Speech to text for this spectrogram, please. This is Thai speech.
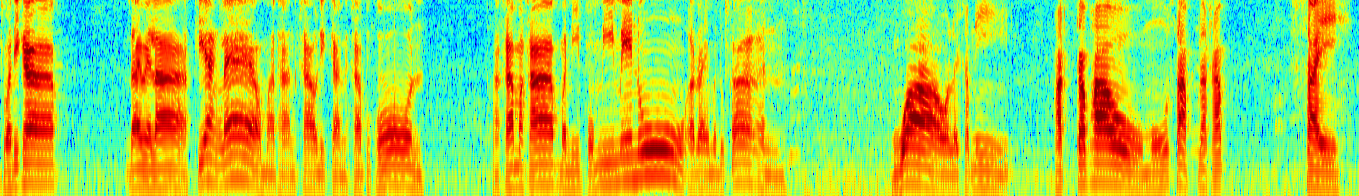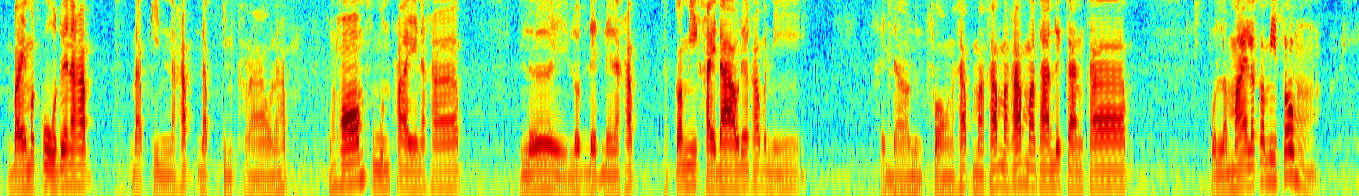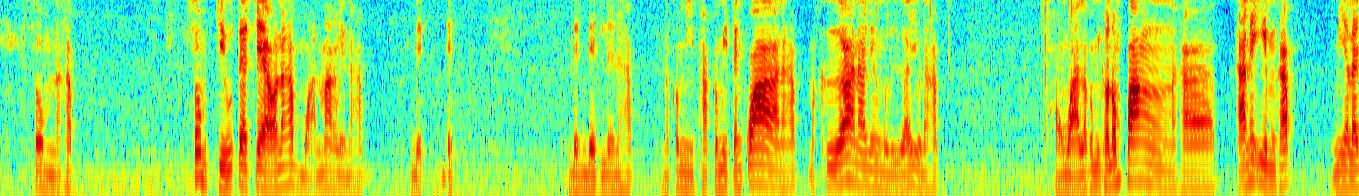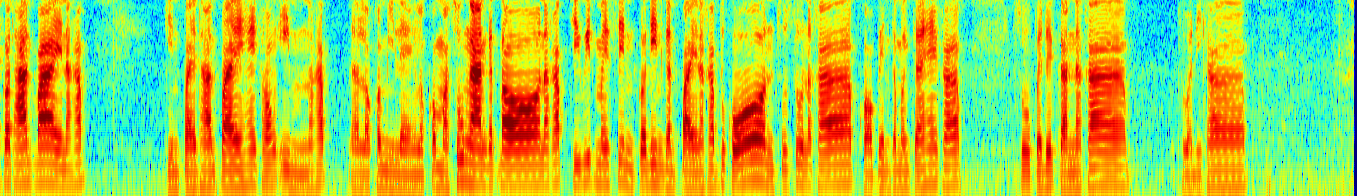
สวัสดีครับ ได้เวลาเที่ยงแล้วมาทานข้าวด้วยกันครับทุกคน มาครับมาครับ วันนี้ผมมีเมนูอะไรมาดูกัน ว้าวอะไรครับนี่ ผัดกะเพราหมูสับนะครับ ใส่ใบมะกรูดด้วยนะครับ ดับกลิ่นนะครับ ดับกลิ่นคราวนะครับผมหอมสมุนไพรนะครับนี่เลยรสเด็ดเลยนะครับ แล้วก็มีไข่ดาวด้วยครับวันนี้ ไข่ดาวหนึ่งฟองนะครับ มาครับมาครับมาทานด้วยกันครับ ผลไม้แล้วก็มีส้ม ส้มนะครับ ส้มจิ๋วแต่แจ๋วนะครับ หวานมากเลยนะครับ เด็ดเด็ดเด็ดเด็ดเลยนะครับ แล้วก็มีผักก็มีแตงกวานะครับมะเขือนะยังเหลืออยู่นะครับ ของหวานแล้วก็มีขนมปังนะครับ ทานให้อิ่มครับ มีอะไรก็ทานไปนะครับ กินไปทานไปให้ท้องอิ่มนะครับ แล้วเราก็มีแรงเราก็มาสู้งานกันต่อนะครับ ชีวิตไม่สิ้นก็ดิ้นกันไปนะครับ ทุกคนสู้ๆนะครับ ขอเป็นกำลังใจให้ครับ สู้ไปด้วยกันนะครับ สวัสดีครับ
